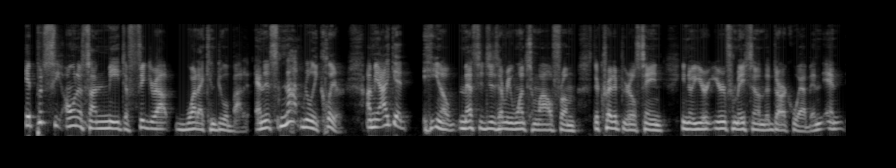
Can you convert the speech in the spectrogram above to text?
it puts the onus on me to figure out what I can do about it. And it's not really clear. I mean, I get you know messages every once in a while from the credit bureau saying you know your your information on the dark web and and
